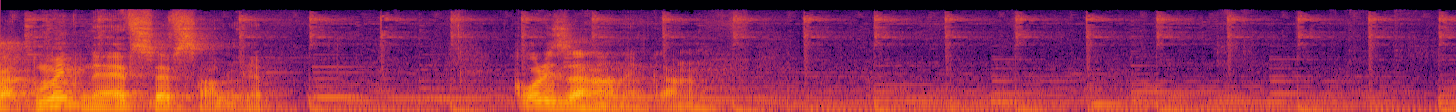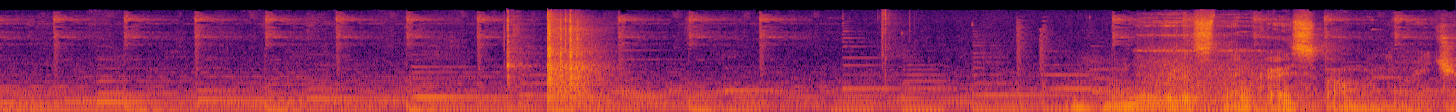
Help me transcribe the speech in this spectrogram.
Մշակում ենք նաև սև սալորը։ Կորիզահան ենք անում։ լցնենք այս ամանի մեջ։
